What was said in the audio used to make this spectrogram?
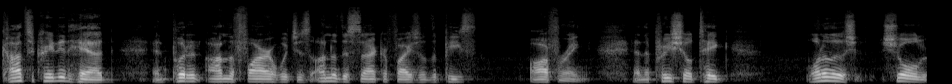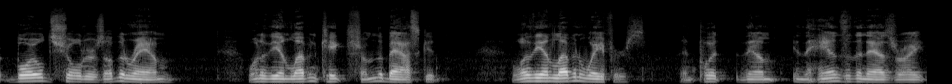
consecrated head and put it on the fire which is under the sacrifice of the peace offering. And the priest shall take one of the shoulder, boiled shoulders of the ram, one of the unleavened cakes from the basket, one of the unleavened wafers, and put them in the hands of the Nazarite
